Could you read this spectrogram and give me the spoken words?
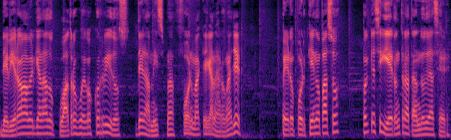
debieron haber ganado cuatro juegos corridos de la misma forma que ganaron ayer. Pero ¿por qué no pasó? Porque siguieron tratando de hacer,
